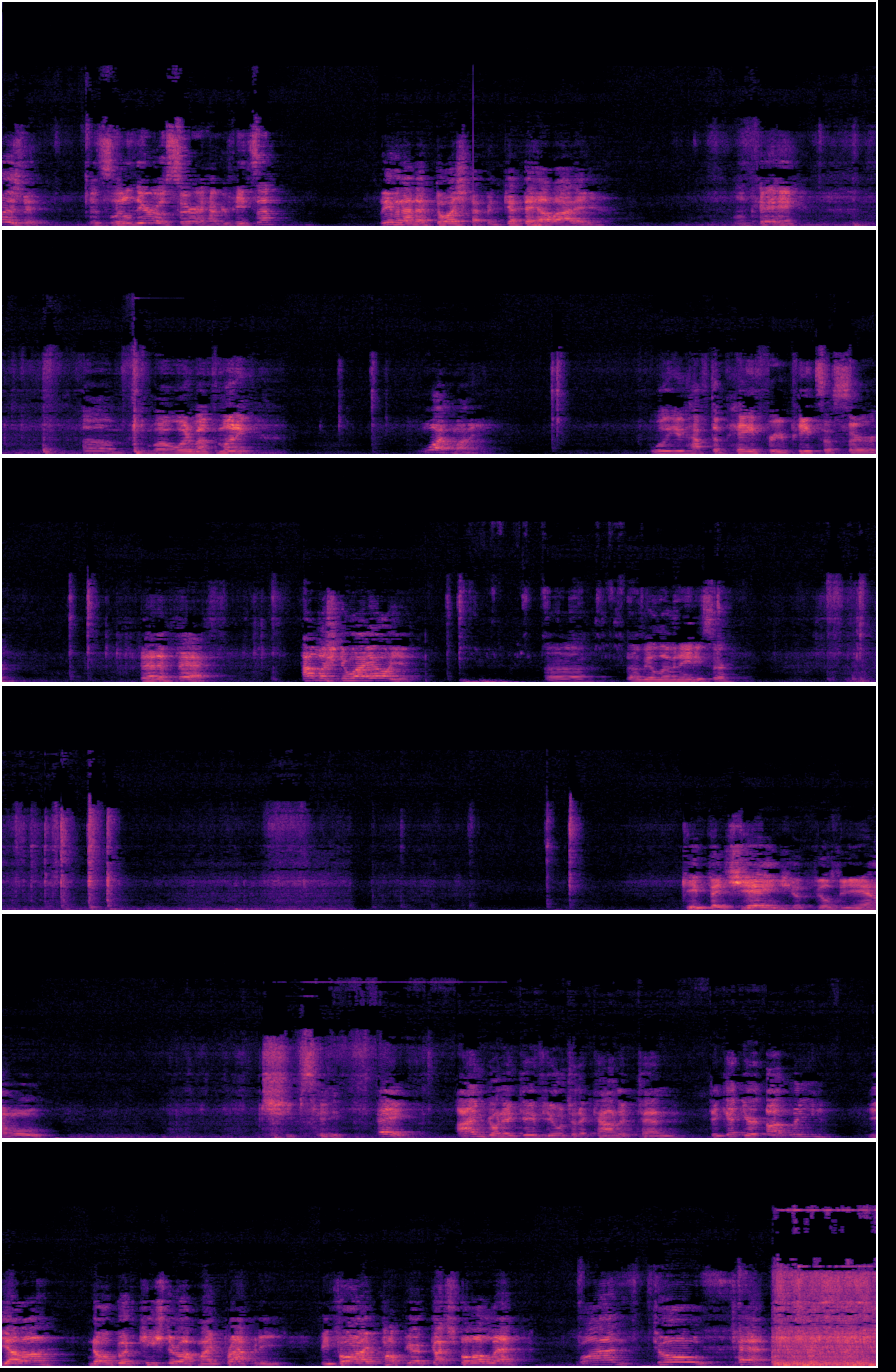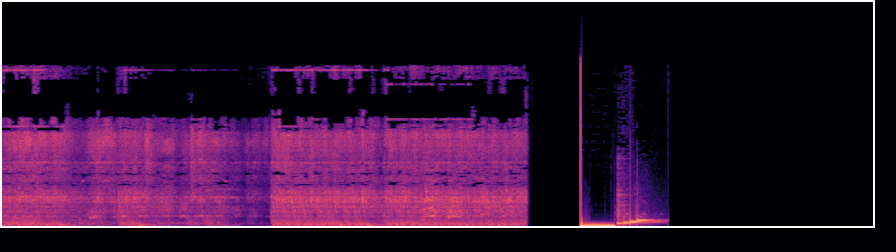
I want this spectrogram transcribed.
Who is it? It's Little Nero, sir. I have your pizza. Leave it on the doorstep and get the hell out of here. Okay. Um, well, what about the money? What money? Will you have to pay for your pizza, sir? Very fast. How much do I owe you? Uh, that'll be eleven eighty, sir. Keep the change, you filthy animal. Cheapskate. Hey, I'm gonna give you to the count of ten to get your ugly, yellow, no good keister off my property before I pump your guts full of lead. One, two, ten.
